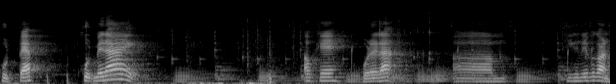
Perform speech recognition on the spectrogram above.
ขุดแป๊บขุดไม่ได้ โอเคขุดได้ละทิ้งอันนี้ไปก่อน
